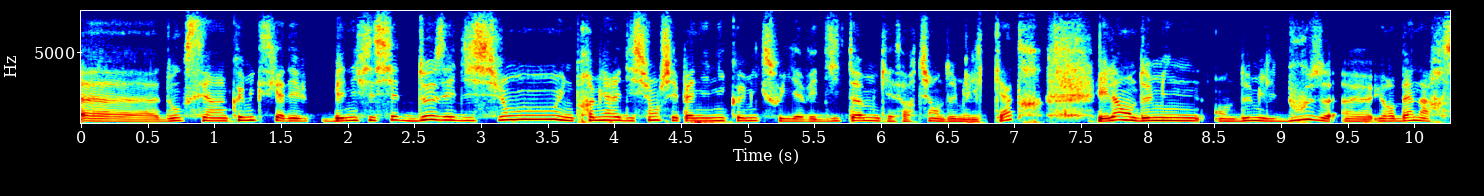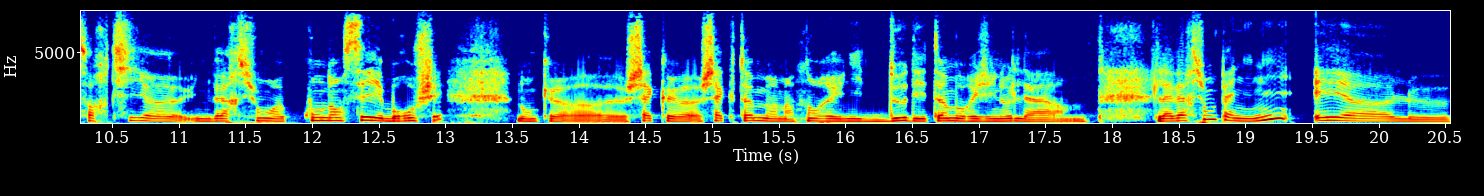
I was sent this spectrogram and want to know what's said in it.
Euh, donc, c'est un comics qui a des- bénéficié de deux éditions. Une première édition chez Panini Comics où il y avait 10 tomes qui est sorti en 2004. Et là, en, 2000 en 2012, euh, Urban a ressorti euh, une version euh, condensée et brochée. Donc, chaque, chaque tome maintenant réunit deux des tomes originaux de la, la version Panini. Et le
